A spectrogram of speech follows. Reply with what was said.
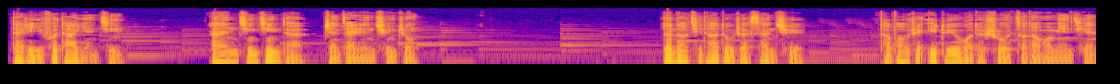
戴着一副大眼镜，安安静静地站在人群中。等到其他读者散去。他抱着一堆我的书走到我面前，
